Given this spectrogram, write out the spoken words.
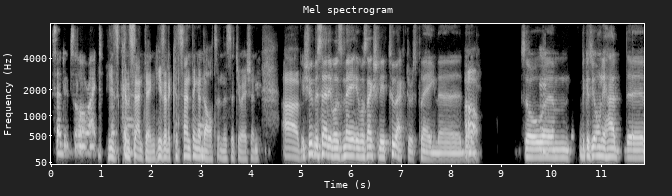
said it's all right. he's But, uh, consenting he's a consenting yeah. adult in this situation um It should be said it was made. It was actually two actors playing the dog. oh So Mm. um, because you only had the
